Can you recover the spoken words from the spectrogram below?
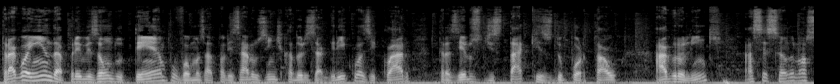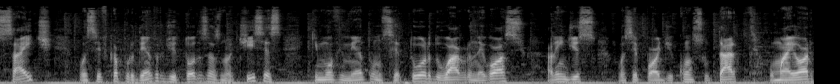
Trago ainda a previsão do tempo, vamos atualizar os indicadores agrícolas e, claro, trazer os destaques do portal AgroLink. Acessando nosso site, você fica por dentro de todas as notícias que movimentam o setor do agronegócio. Além disso, você pode consultar o maior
